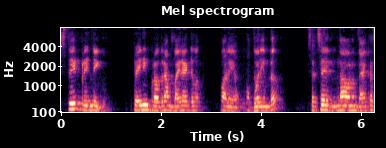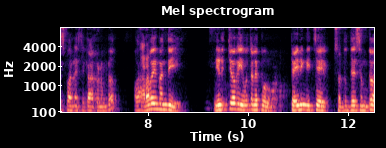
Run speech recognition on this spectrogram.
screen printing training program బైరాడ్ వారి ఆధ్వర్యంలో సత్యసాయి బృందావనం బ్యాంకర్స్ కాలనీ శ్రీకాకుళంలో ఒక అరవై మంది నిరుద్యోగ యువతులకు ట్రైనింగ్ ఇచ్చే సదుద్దేశంతో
